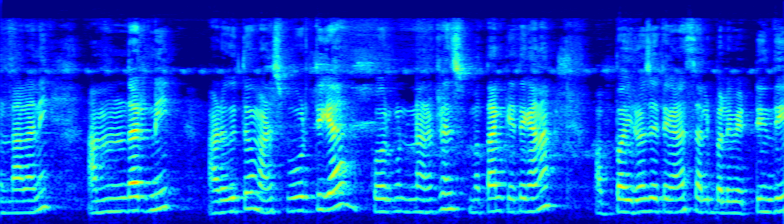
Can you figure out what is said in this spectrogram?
ఉండాలని అందరినీ అడుగుతూ మనస్ఫూర్తిగా కోరుకుంటున్నాను. ఫ్రెండ్స్ మొత్తానికి అయితే కానీ అబ్బా ఈరోజు అయితే కానీ చలి బలి పెట్టింది.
